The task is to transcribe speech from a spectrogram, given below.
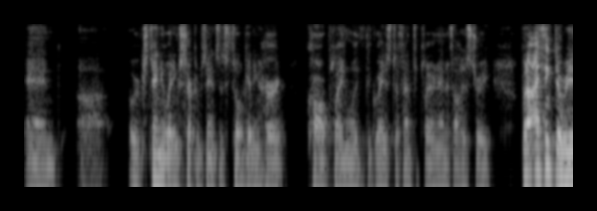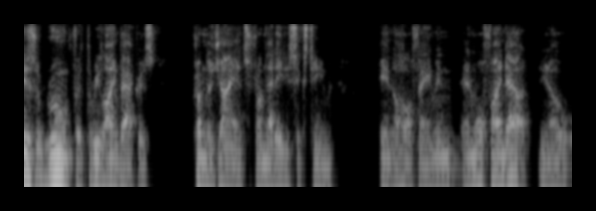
and uh, or extenuating circumstances. Phil getting hurt, Carl playing with the greatest defensive player in NFL history. But I think there is room for three linebackers from the Giants from that 86 team in the Hall of Fame. And and we'll find out, you know,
